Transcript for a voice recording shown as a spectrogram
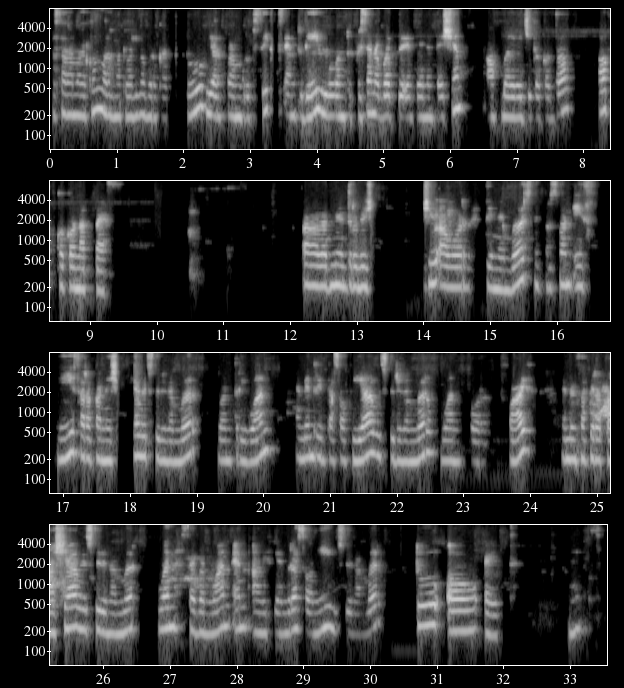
Assalamualaikum warahmatullahi wabarakatuh. We are from Group 6 and today we want to present about the implementation of biological control of coconut pest. Uh, let me introduce you our team members. The first one is me, Sarah Vanesha, with student number 131, and then Rinta Sofia with student number 145, and then Safira Tasha with student number 171 and Alifiandra Soni with the number 208. Next.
